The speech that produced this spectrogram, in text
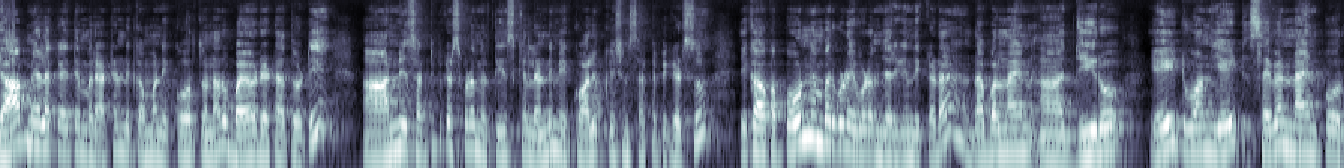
జాబ్ మేళకైతే మరి అటెండ్ కమ్మని కోరుతున్నారు బయోడేటా తోటి. అన్ని సర్టిఫికెట్స్ కూడా మీరు తీసుకెళ్ళండి మీ క్వాలిఫికేషన్ సర్టిఫికెట్స్. ఇక ఒక ఫోన్ నెంబర్ కూడా ఇవ్వడం జరిగింది ఇక్కడ double nine zero eight one eight seven nine four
